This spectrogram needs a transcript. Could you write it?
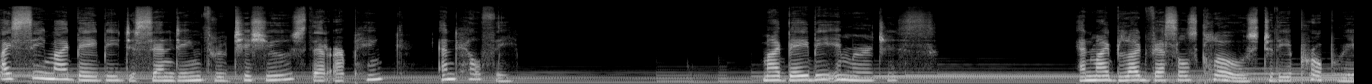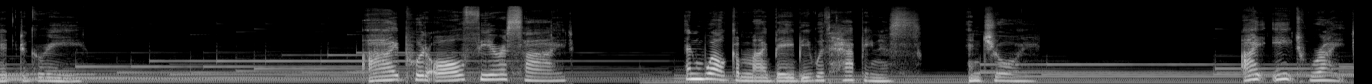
I see my baby descending through tissues that are pink and healthy my baby emerges, and my blood vessels close to the appropriate degree. I put all fear aside and welcome my baby with happiness and joy. I eat right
